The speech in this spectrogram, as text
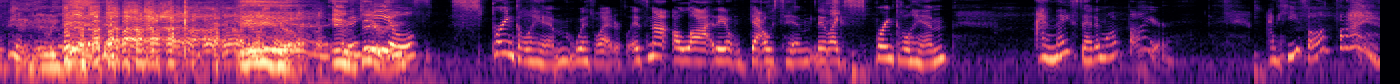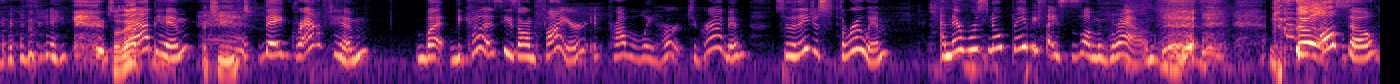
Okay, here we go. here we go. In the theory. heels sprinkle him with lighter fluid. It's not a lot. They don't douse him. They like sprinkle him, and they set him on fire. And he's on fire. And they So that- grab him. Achieved. They grabbed him, but because he's on fire, it probably hurt to grab him. So they just threw him, and there was no baby faces on the ground. also,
